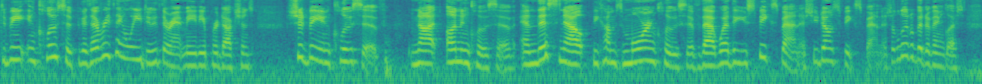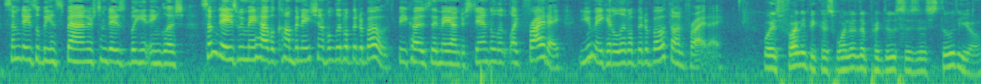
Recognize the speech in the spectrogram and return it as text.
to be inclusive because everything we do through Ant Media Productions should be inclusive, not uninclusive. And this now becomes more inclusive. That whether you speak Spanish, you don't speak Spanish, a little bit of English. Some days will be in Spanish, some days will be in English. Some days we may have a combination of a little bit of both because they may understand a little. Like Friday, you may get a little bit of both on Friday. Well, it's funny because one of the producers in studio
